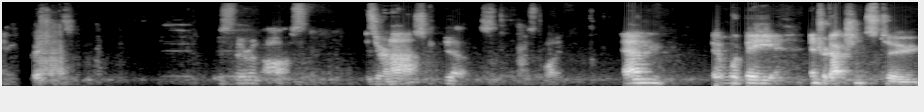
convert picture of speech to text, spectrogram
Any questions? Is there an ask? Is there an ask? Yeah, this, this point. Um, it would be introductions to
